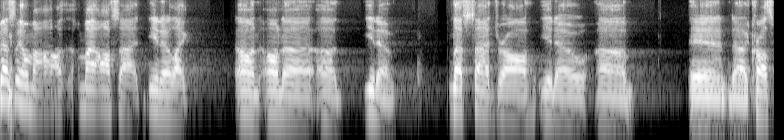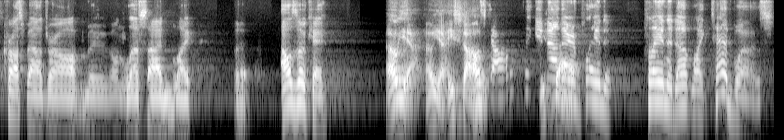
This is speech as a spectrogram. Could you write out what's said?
especially on my my offside. You know, like on on uh uh you know left side draw. You know, um, and uh, cross cross bow draw move on the left side. Like, but I was okay. Oh yeah, oh yeah, he I stopped. was, I was getting out there and playing it playing it up like Ted was.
